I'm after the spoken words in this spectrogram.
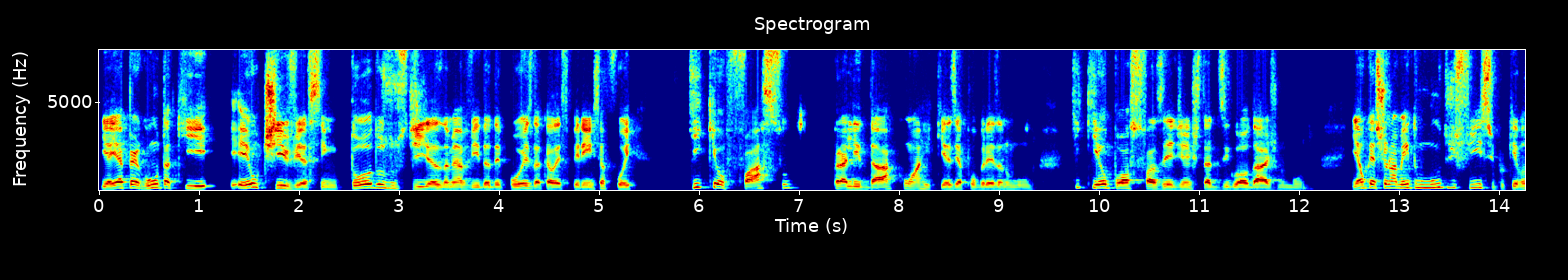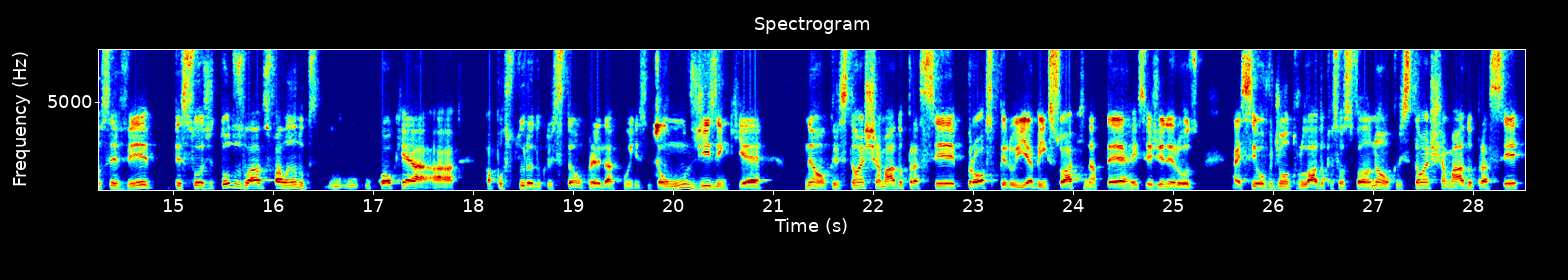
E aí a pergunta que eu tive, assim, todos os dias da minha vida, depois daquela experiência, foi o que, que eu faço para lidar com a riqueza e a pobreza no mundo? O que, que eu posso fazer diante da desigualdade no mundo? E é um questionamento muito difícil, porque você vê pessoas de todos os lados falando o, o qual que é a, a, a postura do cristão para lidar com isso. Então, uns dizem que é Não, o cristão é chamado para ser próspero e abençoar aqui na terra e ser generoso. Aí você ouve de outro lado pessoas falando, não, o cristão é chamado para ser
